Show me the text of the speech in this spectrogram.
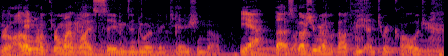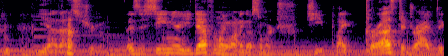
Bro, I don't want to throw my life savings into a vacation though. Yeah, but Especially when I'm about to be entering college. yeah, that's true. As a senior, you definitely want to go somewhere tr- cheap. Like for us to drive to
